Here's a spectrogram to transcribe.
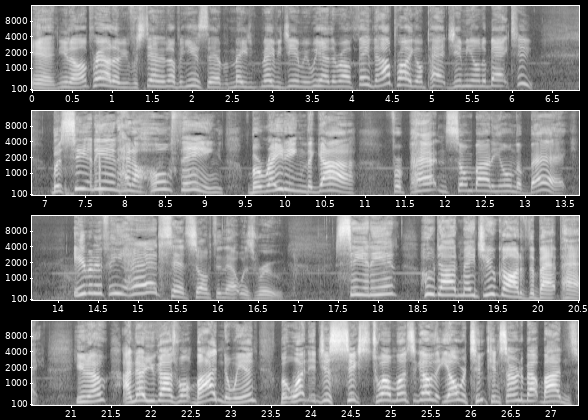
And, you know, I'm proud of you for standing up against that, but maybe, maybe Jimmy, we had the wrong thing. Then I'm probably going to pat Jimmy on the back too. But CNN had a whole thing berating the guy for patting somebody on the back, even if he had said something that was rude. CNN, who died made you God of the backpack? You know, I know you guys want Biden to win, but wasn't it just six, 12 months ago that y'all were too concerned about Biden's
